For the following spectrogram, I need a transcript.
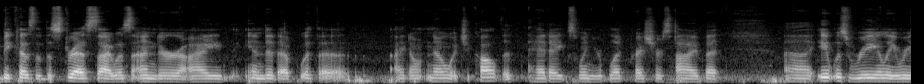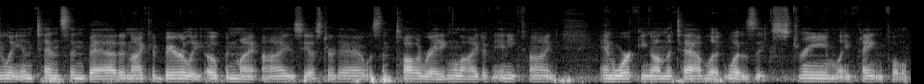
because of the stress I was under, I ended up with a, I don't know what you call the headaches when your blood pressure's high, but uh, it was really, really intense and bad, and I could barely open my eyes yesterday. I wasn't tolerating light of any kind, and working on the tablet was extremely painful.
